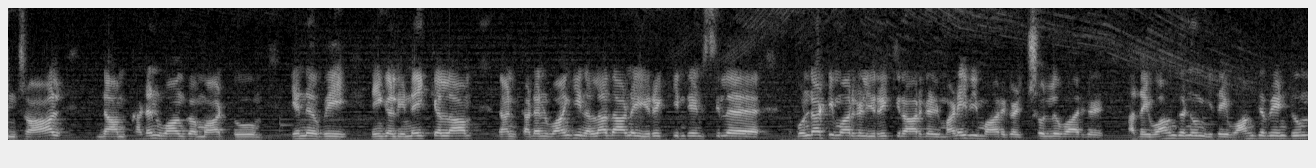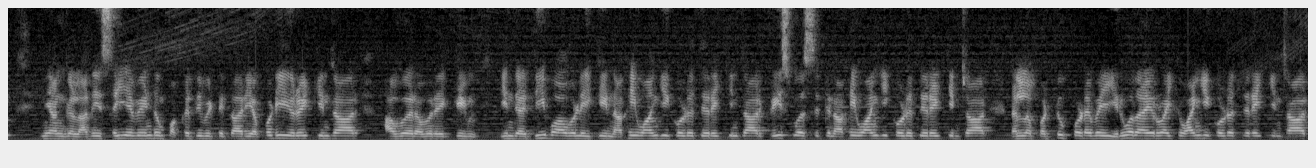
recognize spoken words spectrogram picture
என்றால் நாம் கடன் வாங்க மாட்டோம். எனவே நீங்கள் நினைக்கலாம் நான் கடன் வாங்கி நல்லாதானே இருக்கின்றேன் சில பொண்டாட்டிமார்கள் இருக்கிறார்கள் மனைவிமார்கள் சொல்லுவார்கள் அதை வாங்கணும் இதை வாங்க வேண்டும் நாங்கள் அதை செய்ய வேண்டும் பக்கத்து வீட்டுக்கார் எப்படி இருக்கின்றார் அவர் அவருக்கு இந்த தீபாவளிக்கு நகை வாங்கி கொடுத்திருக்கின்றார் கிறிஸ்மஸுக்கு நகை வாங்கி கொடுத்து இருக்கின்றார் நல்ல பட்டுப்புடவை இருபதாயிரம் ரூபாய்க்கு வாங்கி கொடுத்திருக்கின்றார்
